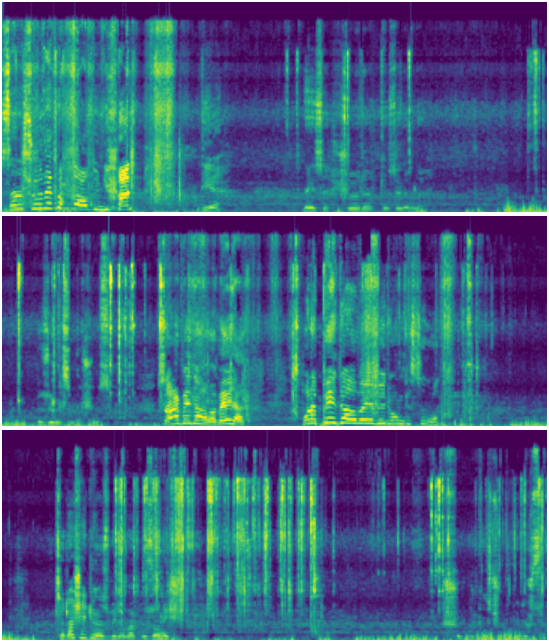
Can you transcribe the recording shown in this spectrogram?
Sana söyledim daha dün yıkan diye. Neyse şöyle keselim de. Üzülmesin başımız. Sana bedava beyler. Buna bedavaya veriyorum gitsin bak. Tıraş ediyoruz bir de bak uzun iş. Şu makas şöyle dursun.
